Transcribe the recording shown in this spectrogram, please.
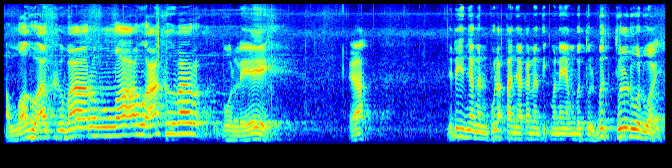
Allahu Akbar, Allahu Akbar. Boleh. Ya. Jadi jangan pula tanyakan nanti mana yang betul. Betul dua-duanya.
